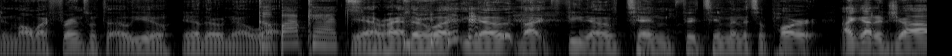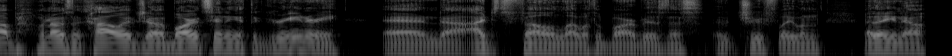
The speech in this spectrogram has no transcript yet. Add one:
and all my friends went to OU. You know, they know Go what. Bobcats. Yeah, right. They're what, you know, like, you know, 10, 15 minutes apart. I got a job when I was in college uh, bartending at the Greenery, and uh, I just fell in love with the bar business, uh, truthfully. When And then, you know,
